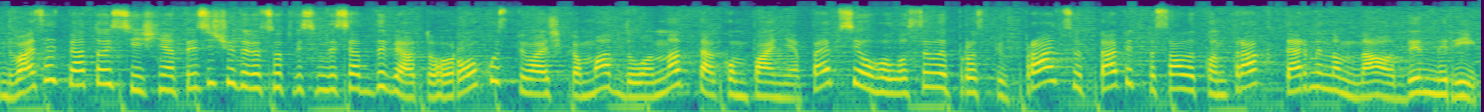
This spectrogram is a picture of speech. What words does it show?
25 січня 1989 року співачка Мадонна та компанія Пепсі оголосили про співпрацю та підписали контракт терміном на один рік.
